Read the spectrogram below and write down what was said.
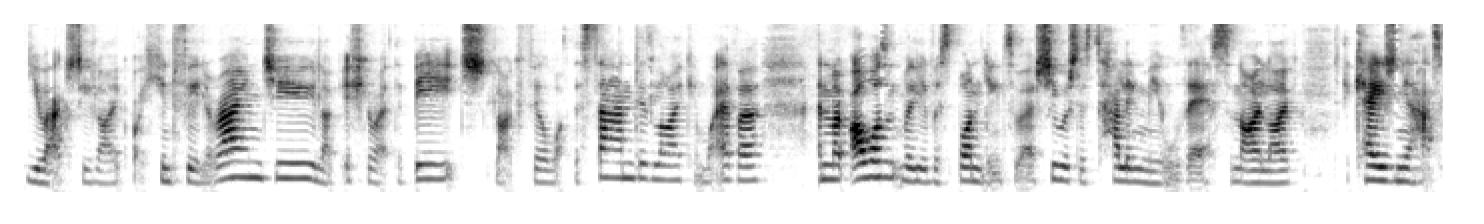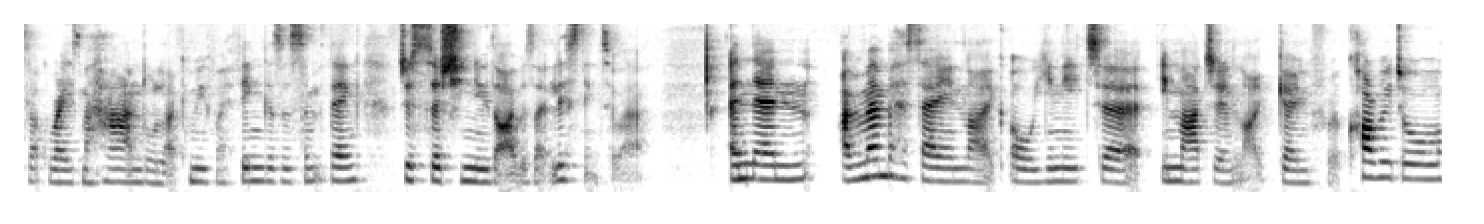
you actually like what you can feel around you like if you're at the beach like feel what the sand is like and whatever. And like I wasn't really responding to her. She was just telling me all this and I like occasionally had to like raise my hand or like move my fingers or something just so she knew that I was like listening to her and then I remember her saying like, oh, you need to imagine like going through a corridor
